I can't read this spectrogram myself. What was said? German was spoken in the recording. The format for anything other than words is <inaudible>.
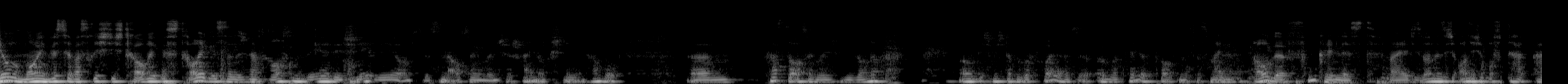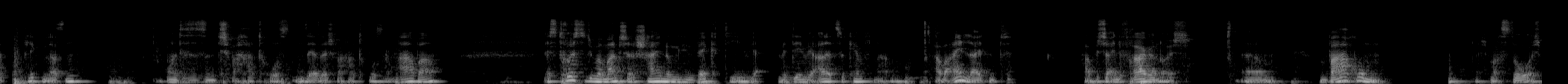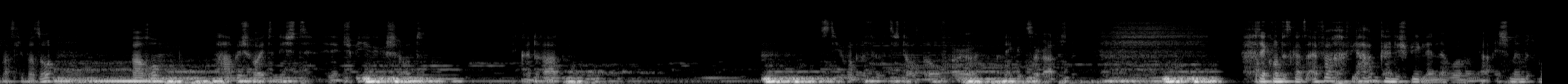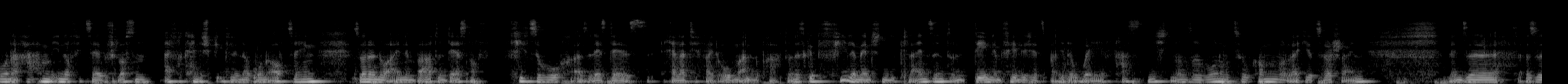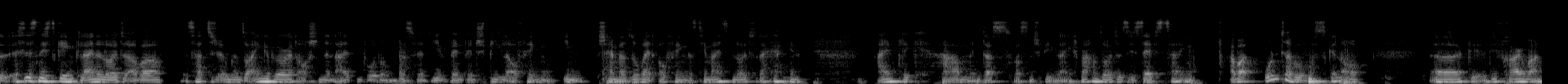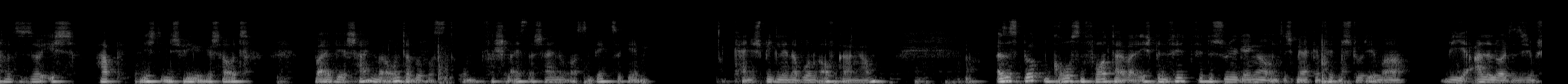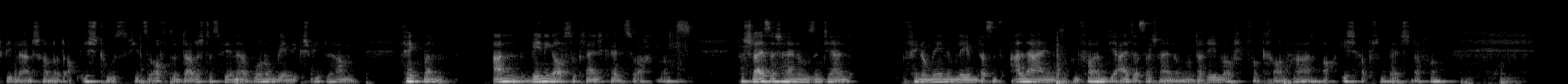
Jo, moin, wisst ihr, was richtig traurig ist? Traurig ist, dass ich nach draußen sehe, den Schnee sehe und es ist eine außergewöhnliche Erscheinung, Schnee in Hamburg. Ähm, fast so außergewöhnlich wie die Sonne. <laughs> Und ich mich darüber freue, dass irgendwas Helles draußen ist, das mein Auge funkeln lässt, weil die Sonne sich auch nicht oft hat, hat blicken lassen. Und das ist ein schwacher Trost, ein sehr, sehr schwacher Trost. Aber es tröstet über manche Erscheinungen hinweg, die wir, mit denen wir alle zu kämpfen haben. Aber einleitend habe ich eine Frage an euch. Ähm, warum ich mach's so, ich mach's lieber so. Warum habe ich heute nicht in den Spiegel geschaut? Ihr könnt raten. Das ist die 150.000 Euro Frage. Nee, gibt's doch gar nicht. Ne? Der Grund ist ganz einfach, wir haben keine Spiegel in der Wohnung. Ja, ich meine Mitbewohner haben inoffiziell beschlossen, einfach keine Spiegel in der Wohnung aufzuhängen, sondern nur einen im Bad und der ist noch viel zu hoch. Also der ist, der ist relativ weit oben angebracht. Und es gibt viele Menschen, die klein sind und denen empfehle ich jetzt, by the way, fast nicht in unsere Wohnung zu kommen oder hier zu erscheinen. Wenn sie, also es ist nichts gegen kleine Leute, aber es hat sich irgendwann so eingebürgert, auch schon in alten Wohnungen, dass wir die, wenn wir einen Spiegel aufhängen, ihn scheinbar so weit aufhängen, dass die meisten Leute da keinen Einblick haben in das, was ein Spiegel eigentlich machen sollte, sich selbst zeigen. Aber unterbewusst, genau. Äh, die Frage beantwortet sich so, ich habe nicht in den Spiegel geschaut, weil wir scheinbar unterbewusst, um Verschleißerscheinungen aus dem Weg zu gehen, keine Spiegel in der Wohnung aufgehangen haben. Also es birgt einen großen Vorteil, weil ich bin Fitnessstudio-Gänger und ich merke im Fitnessstudio immer, wie alle Leute sich im Spiegel anschauen und auch ich tue es viel zu oft. Und dadurch, dass wir in der Wohnung wenig Spiegel haben, fängt man an, weniger auf so Kleinigkeiten zu achten. Und Verschleißerscheinungen sind ja ein Phänomen im Leben, das uns alle heimsucht und vor allem die Alterserscheinungen. Und da reden wir auch schon von grauen Haaren. Auch ich habe schon welche davon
